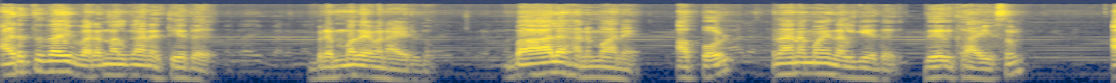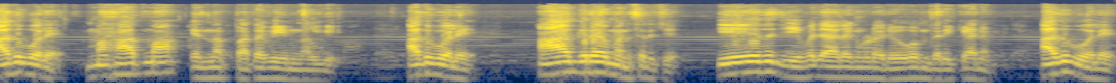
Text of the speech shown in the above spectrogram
അടുത്തതായി വരം നൽകാൻ എത്തിയത് ബ്രഹ്മദേവനായിരുന്നു. ബാലഹനുമാനെ അപ്പോൾ പ്രധാനമായി നൽകിയത് ദീർഘായുസും അതുപോലെ മഹാത്മാ എന്ന പദവിയും നൽകി. അതുപോലെ ആഗ്രഹമനുസരിച്ച് ഏത് ജീവജാലങ്ങളുടെ രൂപം ധരിക്കാനും അതുപോലെ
